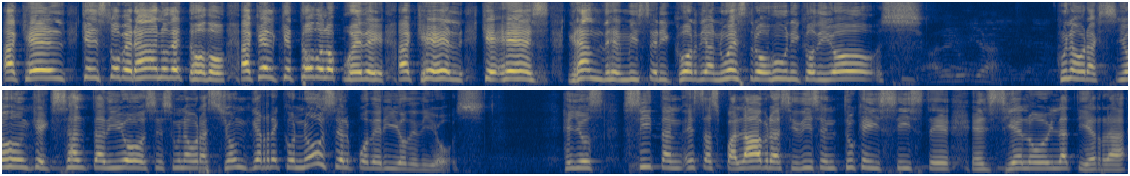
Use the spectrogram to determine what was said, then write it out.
a aquel que es soberano de todo, aquel que todo lo puede, aquel que es grande en misericordia, nuestro único Dios. Una oración que exalta a Dios es una oración que reconoce el poderío de Dios. Ellos citan estas palabras y dicen, tú que hiciste el cielo y la tierra,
